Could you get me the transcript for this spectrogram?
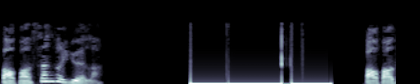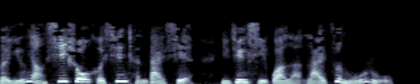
宝宝三个月了，宝宝的营养吸收和新陈代谢已经习惯了来自母乳。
